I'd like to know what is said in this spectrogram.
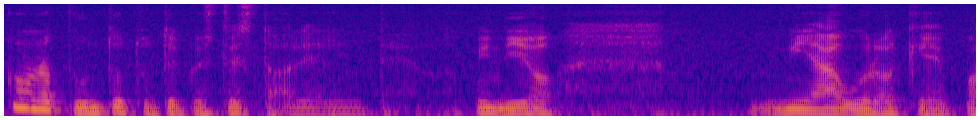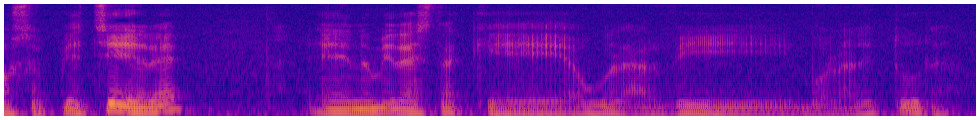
con appunto tutte queste storie all'interno. Quindi io mi auguro che possa piacere e non mi resta che augurarvi buona lettura.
